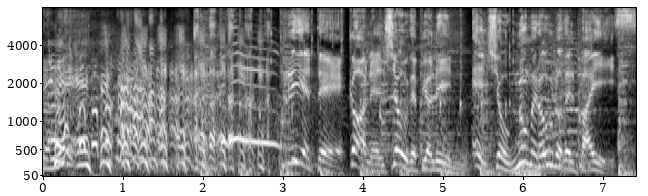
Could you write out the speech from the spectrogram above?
no, Ríete con el show de Piolín, el show número uno del país.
